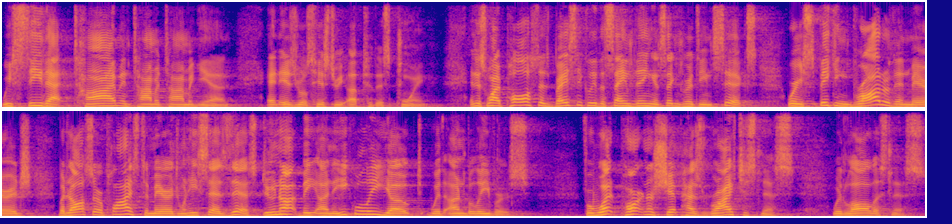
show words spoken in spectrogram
We see that time and time and time again. in Israel's history up to this point. And it's why Paul says basically the same thing in 2 Corinthians 6, where he's speaking broader than marriage, but it also applies to marriage when he says this Do not be unequally yoked with unbelievers. For what partnership has righteousness with lawlessness?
